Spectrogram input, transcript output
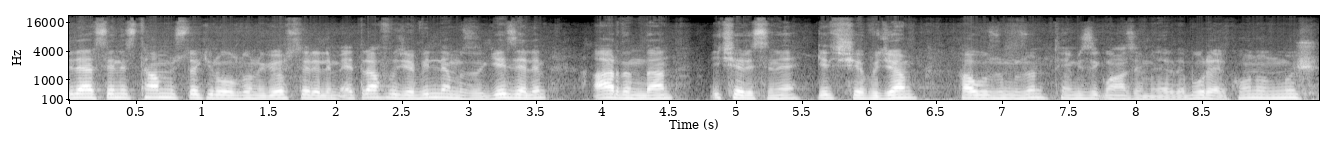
Dilerseniz tam müstakil olduğunu gösterelim. Etraflıca villamızı gezelim. Ardından içerisine geçiş yapacağım. Havuzumuzun temizlik malzemeleri de buraya konulmuş.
